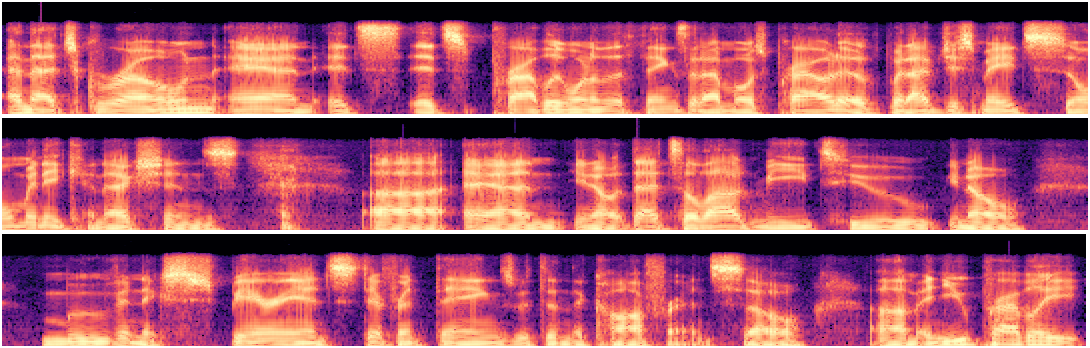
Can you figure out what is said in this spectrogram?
and that's grown, and it's it's probably one of the things that I'm most proud of. But I've just made so many connections, uh, and you know that's allowed me to you know move and experience different things within the conference. So, um, and you probably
